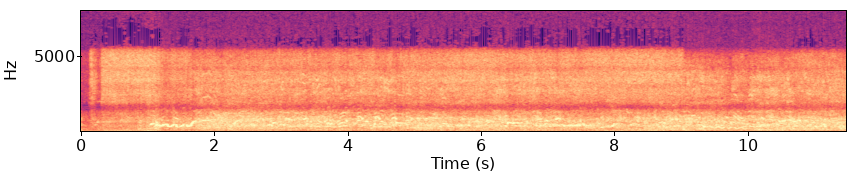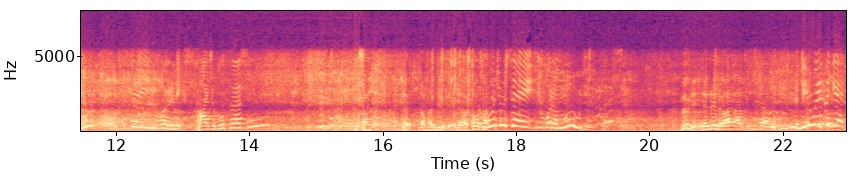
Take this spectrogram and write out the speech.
Would you say you were an excitable person? Excited? No, not unduly. No, of course I... Would you say you were a moody person? Moody. No, no, no, I, I wouldn't say I was moody. Do you ever get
